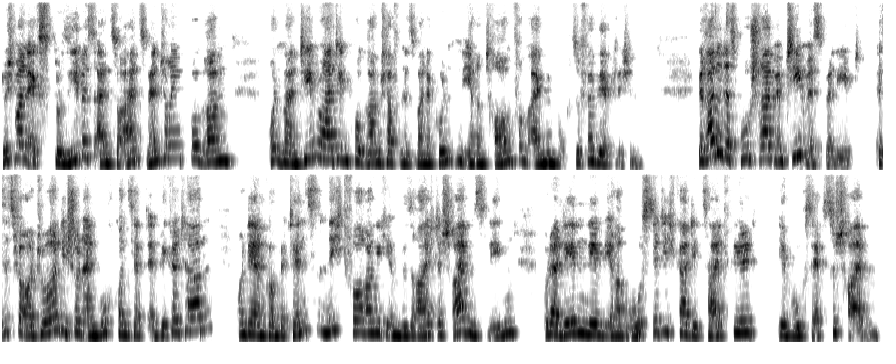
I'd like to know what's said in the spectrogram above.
Durch mein exklusives 1 zu 1 Mentoring-Programm und mein Teamwriting-Programm schaffen es meine Kunden, ihren Traum vom eigenen Buch zu verwirklichen. Gerade das Buchschreiben im Team ist beliebt. Es ist für Autoren, die schon ein Buchkonzept entwickelt haben und deren Kompetenzen nicht vorrangig im Bereich des Schreibens liegen oder denen neben ihrer Berufstätigkeit die Zeit fehlt, ihr Buch selbst zu schreiben.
